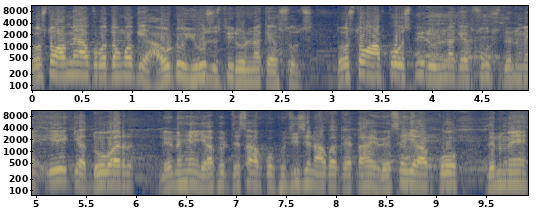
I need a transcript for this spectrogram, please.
दोस्तों, अब मैं आपको बताऊँगा कि how to use spirulina capsules दोस्तों, आपको स्पिरुलिना कैप्सूल्स दिन में एक या दो बार लेने हैं, या फिर जैसा आपको फिजिशियन आपका कहता है, वैसे ही आपको दिन में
